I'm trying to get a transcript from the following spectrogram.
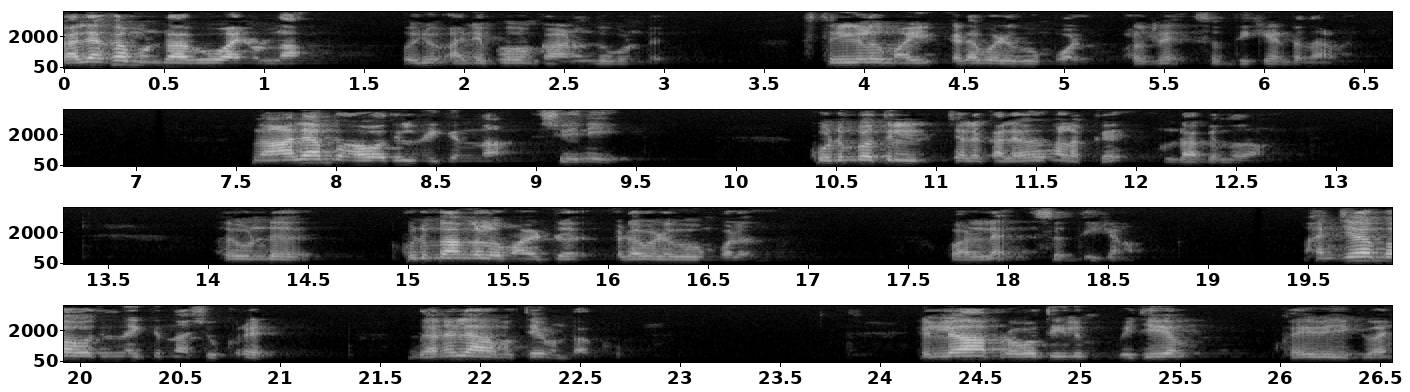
കലഹമുണ്ടാകുവാനുള്ള ഒരു അനുഭവം കാണുന്നതുകൊണ്ട് സ്ത്രീകളുമായി ഇടപഴകുമ്പോൾ വളരെ ശ്രദ്ധിക്കേണ്ടതാണ്. നാലാം ഭാവത്തിൽ നിൽക്കുന്ന ശനി കുടുംബത്തിൽ ചില കലഹങ്ങളൊക്കെ ഉണ്ടാക്കുന്നതാണ്. അതുകൊണ്ട് കുടുംബാംഗങ്ങളുമായിട്ട് ഇടപഴകുമ്പോൾ വളരെ ശ്രദ്ധിക്കണം. അഞ്ചാം ഭാവത്തിൽ നിൽക്കുന്ന ശുക്രൻ ധനലാഭത്തെ ഉണ്ടാക്കും. എല്ലാ പ്രവൃത്തിയിലും വിജയം കൈവരിക്കുവാൻ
